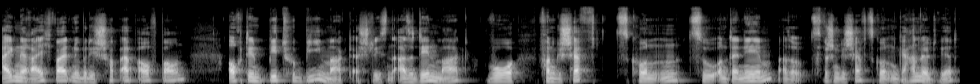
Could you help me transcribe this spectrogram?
eigene Reichweiten über die Shop-App aufbauen, auch den B2B-Markt erschließen, also den Markt, wo von Geschäftskunden zu Unternehmen, also zwischen Geschäftskunden gehandelt wird,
